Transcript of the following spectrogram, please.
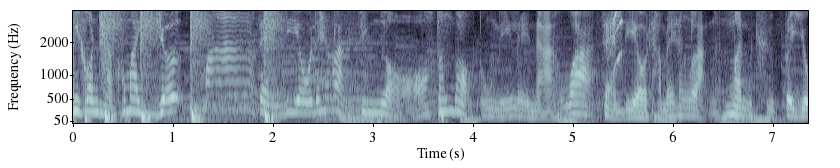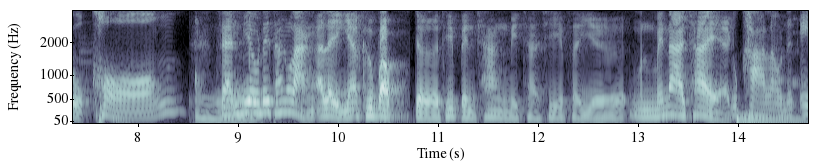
มีคนถามเข้ามาเยอะมาก แสนเดียวได้ทั้งหลังจริงเหรอ ต้องบอกตรงนี้เลยนะ ว่าแสนเดียวทำได้ทั้งหลัง มันคือประโยคของแสนเดียวได้ทั้งหลังอะไรอย่างเงี้ยคือแบบเจอที่เป็นช่างมิจฉาชีพซะเยอะ มันไม่น่าใช่อะลูกค้าเรานั่นเอ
